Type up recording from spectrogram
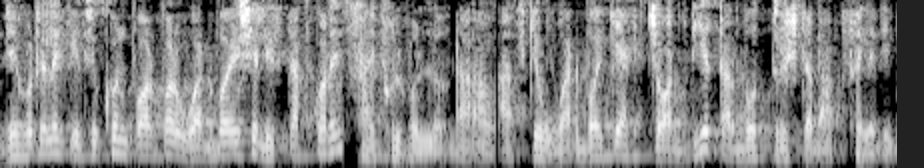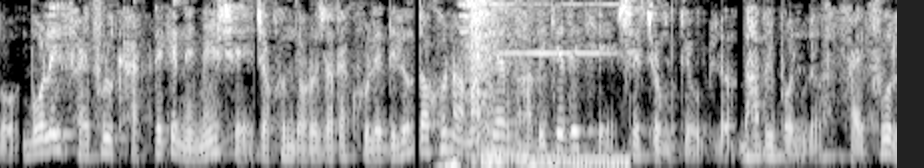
যে হোটেলে কিছুক্ষণ পর পর ওয়ার্ড বয় এসে ডিস্টার্ব করে, সাইফুল বলল, দাঁড়াও, আজকে ওয়ার্ড বয়কে এক চট দিয়ে তার বত্রিশটা দাঁত ফেলে দিব। বলেই সাইফুল খাট থেকে নেমে এসে যখন দরজাটা খুলে দিল, তখন আমাকে আর ভাবিকে দেখে সে চমকে উঠল। ভাবি বলল, সাইফুল,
